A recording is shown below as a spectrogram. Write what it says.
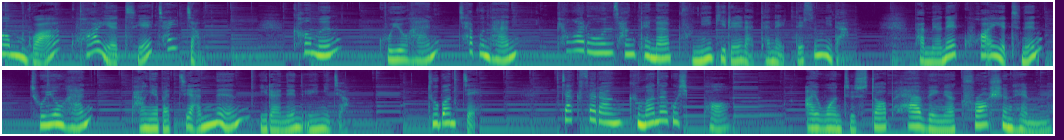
Calm과 quiet의 차이점. calm은 고요한, 차분한, 평화로운 상태나 분위기를 나타낼 때 씁니다. 반면에 quiet는 조용한, 방해받지 않는 이라는 의미죠. 두 번째, 짝사랑 그만하고 싶어. I want to stop having a crush on him.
